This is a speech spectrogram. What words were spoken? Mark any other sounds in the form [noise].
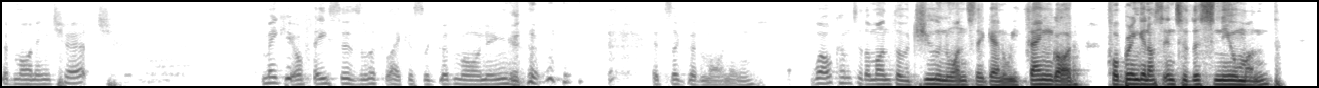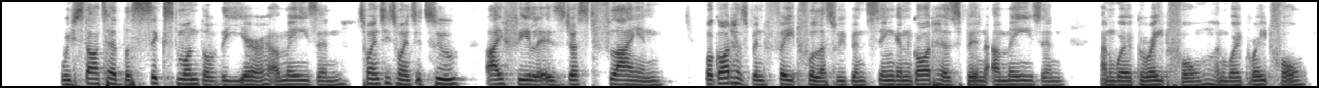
Good morning, church. Make your faces look like it's a good morning. [laughs] it's a good morning. Welcome to the month of June once again. We thank God for bringing us into this new month. We've started the sixth month of the year. Amazing. 2022, I feel, is just flying. But God has been faithful as we've been singing. God has been amazing, and we're grateful, and we're grateful.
